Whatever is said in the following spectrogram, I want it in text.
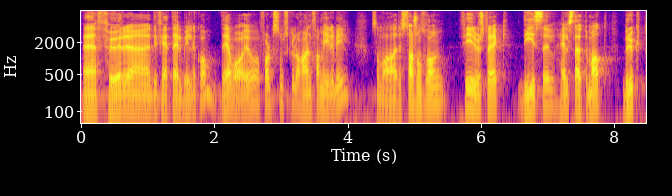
eh, før eh, de fete elbilene kom, det var jo folk som skulle ha en familiebil som var stasjonsvogn, firehjulstrekk, diesel, helst automat, brukt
